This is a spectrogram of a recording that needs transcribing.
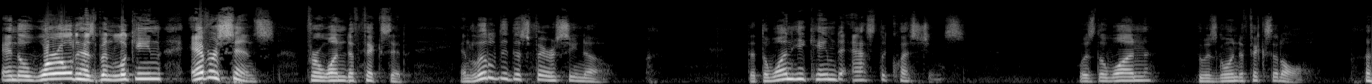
and the world has been looking ever since for one to fix it. And little did this Pharisee know that the one he came to ask the questions was the one who was going to fix it all. yeah.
